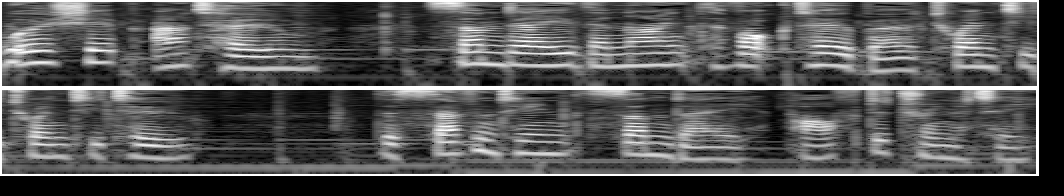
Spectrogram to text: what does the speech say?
Worship at Home, Sunday, the 9th of October 2022, the 17th Sunday after Trinity.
